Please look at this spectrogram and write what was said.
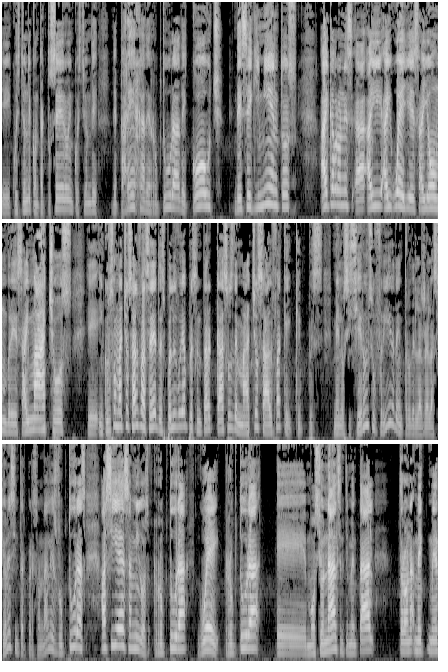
eh, cuestión de contacto cero, en cuestión de, de pareja, de ruptura, de coach, de seguimientos. Hay cabrones, hay, hay güeyes, hay hombres, hay machos, eh, incluso machos alfas, eh. Después les voy a presentar casos de machos alfa que, que pues me los hicieron sufrir dentro de las relaciones interpersonales, rupturas. Así es, amigos, ruptura, güey, ruptura eh, emocional, sentimental, trona, me, me,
